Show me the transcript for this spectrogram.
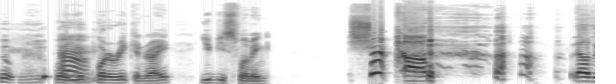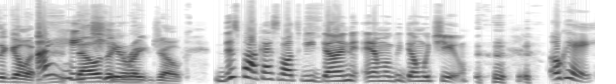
well, you're Um, Puerto Rican, right? You'd be swimming. Shut up! That was a good one. I hate that was you. a great joke. this podcast is about to be done, and I'm gonna be done with you. Okay.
